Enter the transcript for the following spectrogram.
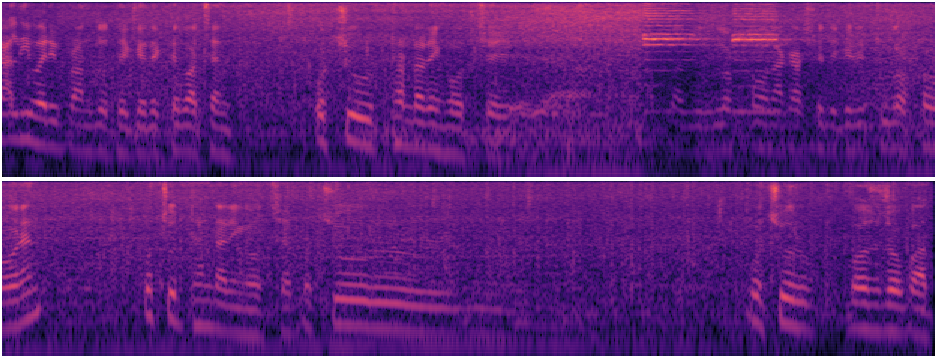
কালীবাড়ি প্রান্ত থেকে, দেখতে পাচ্ছেন প্রচুর ঠান্ডারিং হচ্ছে। আপনারা লক্ষ্য আকাশের দিকে একটু লক্ষ্য করেন, প্রচুর ঠান্ডারিং হচ্ছে, প্রচুর প্রচুর বজ্রপাত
